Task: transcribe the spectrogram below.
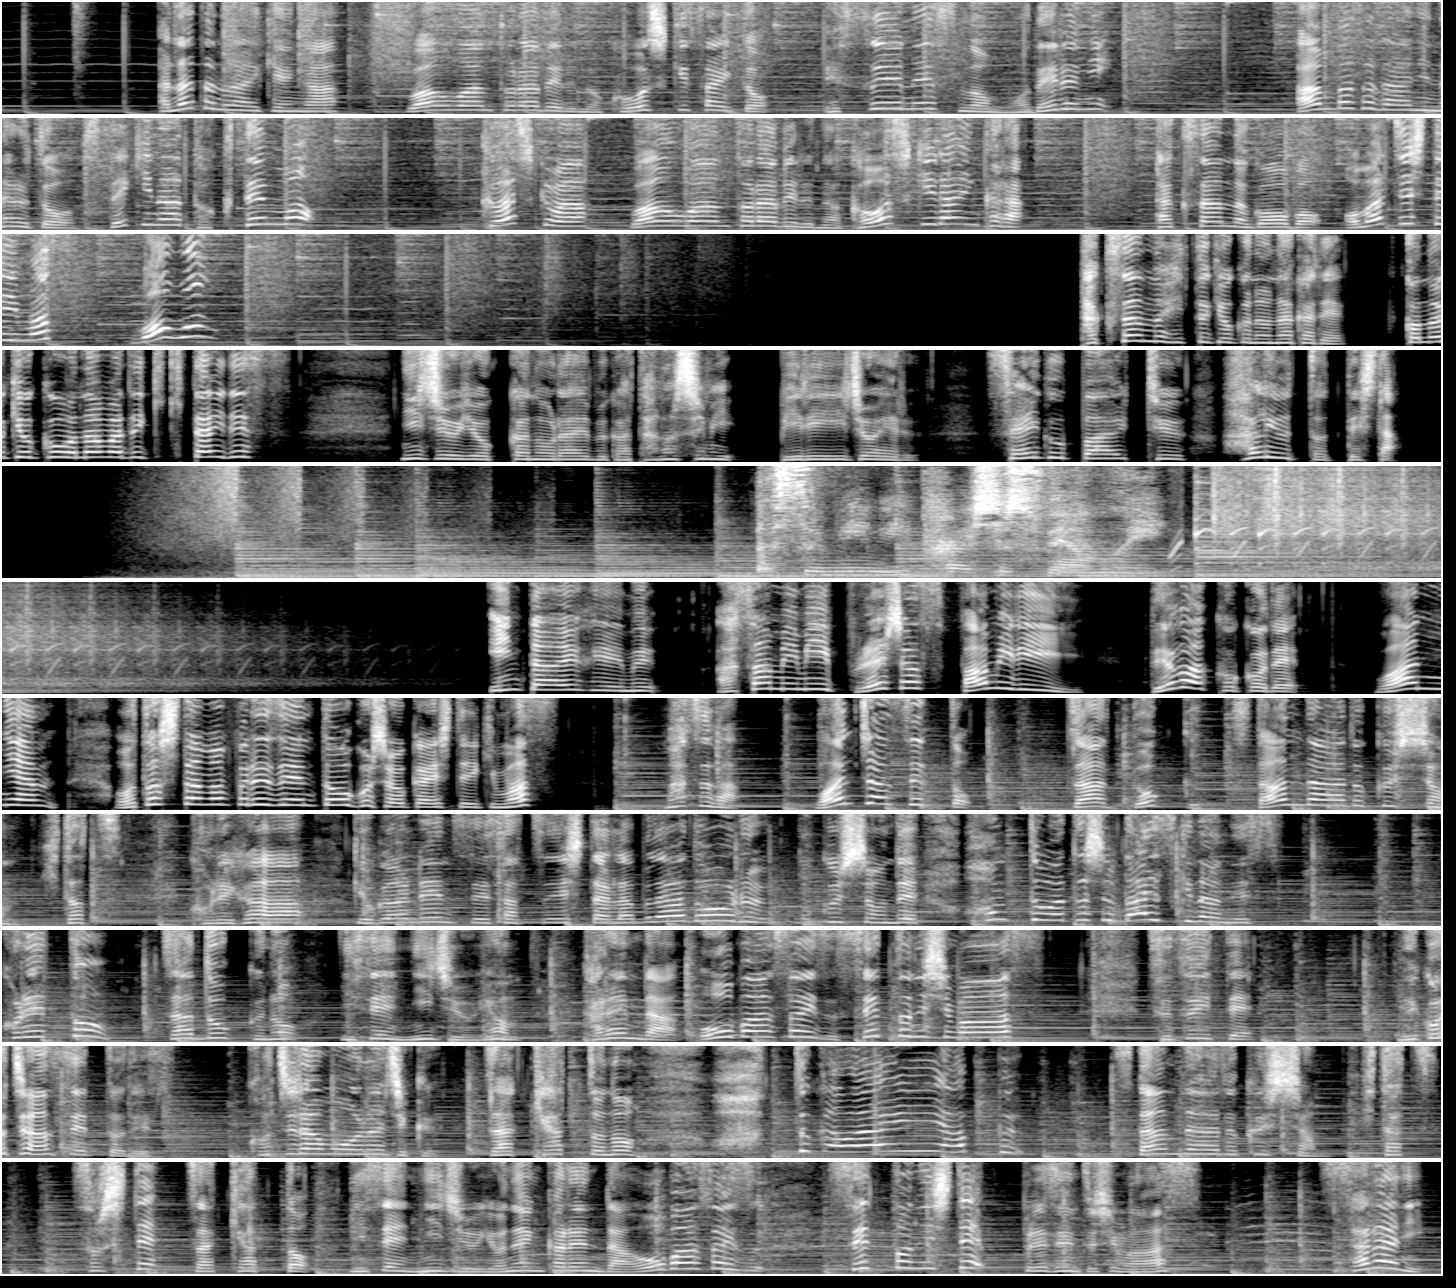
あなたの愛犬がワンワントラベルの公式サイト SNS のモデルに。アンバサダーになると素敵な特典も。詳しくはワンワントラベルの公式 LINE から。たくさんのご応募お待ちしています。ワンワン!たくさんのヒット曲の中でこの曲を生で聴きたいです。24日のライブが楽しみ。ビリー・ジョエル。Say Goodbye to Hollywood でした. InterFM 朝耳プレシャスファミリーではここでワンニャンお年玉プレゼントをご紹介していきます。まずはワンちゃんセット。ザ・ドッグスタンダードクッション。1つ。これが魚眼レンズで撮影したラブラドールのクッションで本当私大好きなんです。これとザ・ドッグの2024カレンダーオーバーサイズセットにします。続いて猫ちゃんセットです。こちらも同じくザ・キャットのほんとかわいいップ。スタンダードクッション。1つ。そして THE CAT。2024年カレンダーオーバーサイズ。セットにしてプレゼントします。さらに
